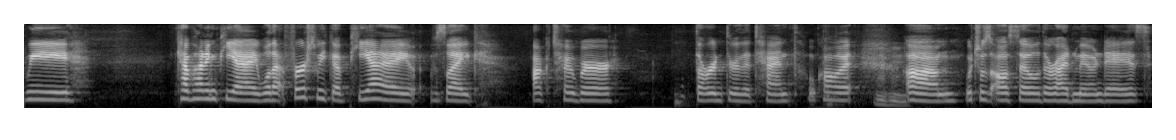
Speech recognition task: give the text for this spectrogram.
we kept hunting PA. Well, that first week of PA was like October 3rd through the 10th, we'll call it, Mm-hmm. um, which was also the Red Moon days,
